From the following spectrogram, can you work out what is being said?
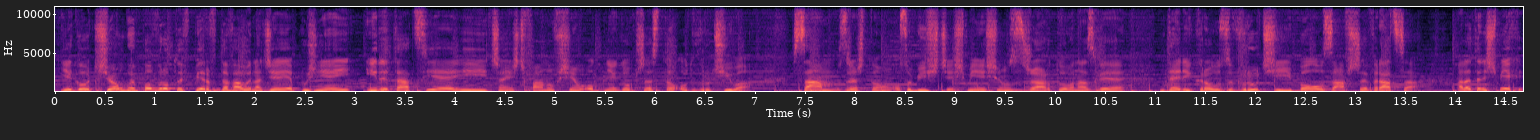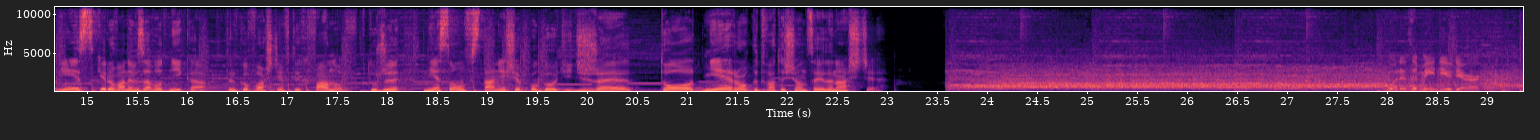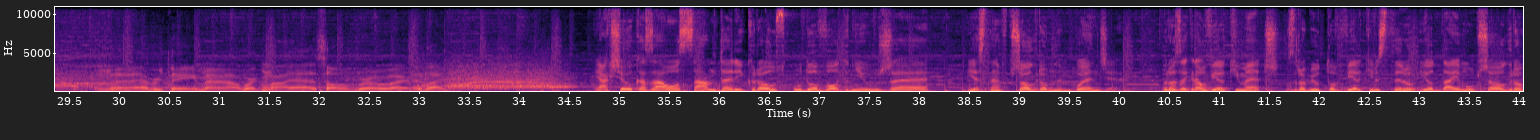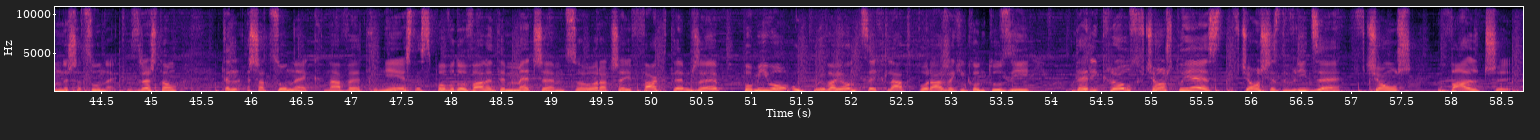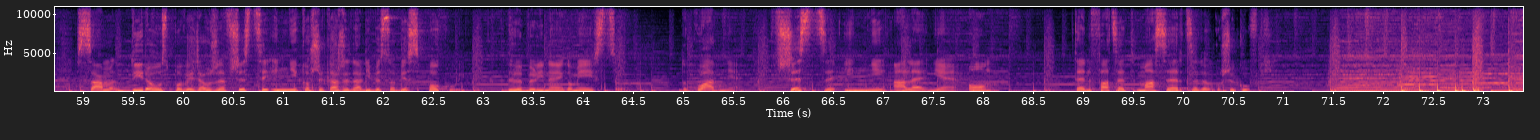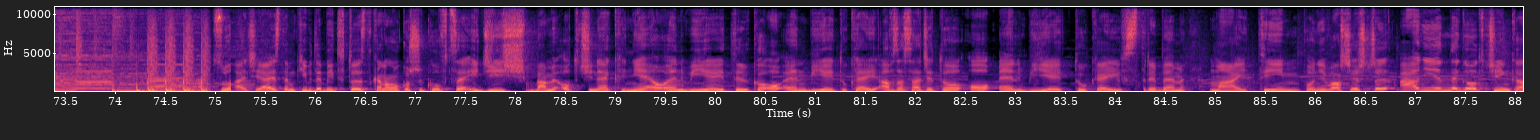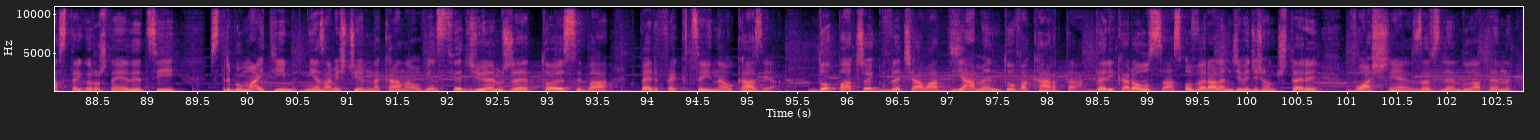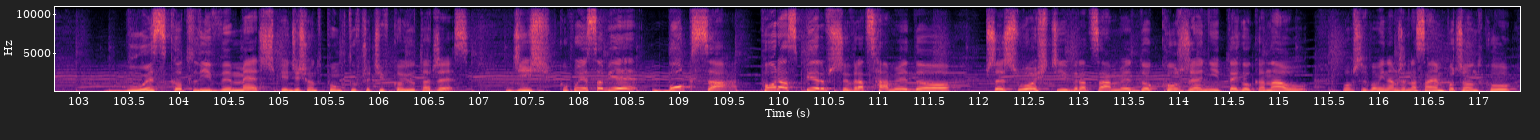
Jego ciągłe powroty wpierw dawały nadzieję, później irytację i część fanów się od niego przez to odwróciła. Sam zresztą osobiście śmieje się z żartu o nazwie Derrick Rose wróci, bo zawsze wraca. Ale ten śmiech nie jest skierowany w zawodnika, tylko właśnie w tych fanów, którzy nie są w stanie się pogodzić, że to nie rok 2011. What does it mean to you, Derek? Man, everything, man. I work my ass off, bro. I, like. Jak się okazało, sam Derrick Rose udowodnił, że jestem w przeogromnym błędzie. Rozegrał wielki mecz, zrobił to w wielkim stylu i oddaję mu przeogromny szacunek. Zresztą ten szacunek nawet nie jest spowodowany tym meczem, co raczej faktem, że pomimo upływających lat porażek i kontuzji, Derrick Rose wciąż tu jest, wciąż jest w lidze, wciąż walczy. Sam D-Rose powiedział, że wszyscy inni koszykarze daliby sobie spokój, gdyby byli na jego miejscu. Dokładnie, wszyscy inni, ale nie on. Ten facet ma serce do koszykówki. Słuchajcie, ja jestem Keep the Beat, to jest kanał o koszykówce i dziś mamy odcinek nie o NBA, tylko o NBA 2K, a w zasadzie to o NBA 2K z trybem My Team, ponieważ jeszcze ani jednego odcinka z tegorocznej edycji z trybu My Team nie zamieściłem na kanał, więc stwierdziłem, że to jest chyba perfekcyjna okazja. Do paczek wleciała diamentowa karta Derricka Rose'a z overallem 94 właśnie ze względu na ten błyskotliwy mecz 50 punktów przeciwko Utah Jazz. Dziś kupuję sobie boksa. Po raz pierwszy wracamy do przeszłości, wracamy do korzeni tego kanału, bo przypominam, że na samym początku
